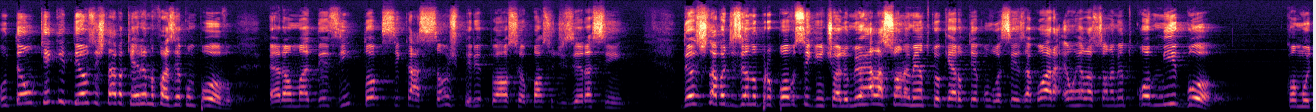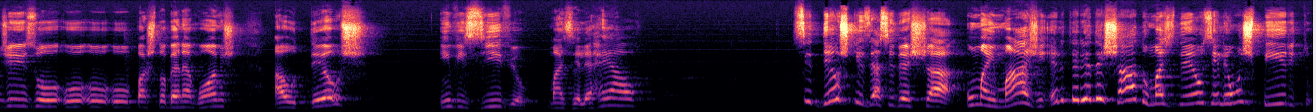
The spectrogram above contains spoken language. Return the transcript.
Então, o que, que Deus estava querendo fazer com o povo? Era uma desintoxicação espiritual, se eu posso dizer assim. Deus estava dizendo para o povo o seguinte: olha, o meu relacionamento que eu quero ter com vocês agora é um relacionamento comigo. Como diz o, o, o pastor Bené Gomes, ao Deus invisível, mas ele é real. Se Deus quisesse deixar uma imagem, ele teria deixado, mas Deus, ele é um espírito.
